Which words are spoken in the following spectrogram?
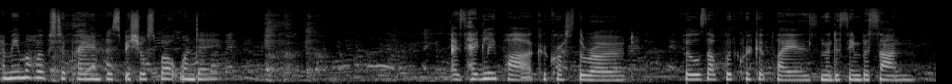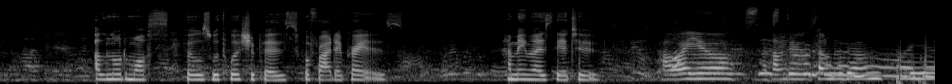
Hamima hopes to pray in her special spot one day. As Hagley Park across the road fills up with cricket players in the December sun, Al Noor Mosque fills with worshippers for Friday prayers. Hamima is there too. How are you? Alhamdulillah. How are you?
